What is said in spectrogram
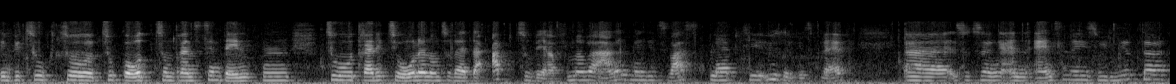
den Bezug zu, zu Gott, zum Transzendenten, zu Traditionen und so weiter abzuwerfen. Aber Arendt meint jetzt, was bleibt hier übrig? Es bleibt äh, sozusagen ein einzelner, isolierter,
